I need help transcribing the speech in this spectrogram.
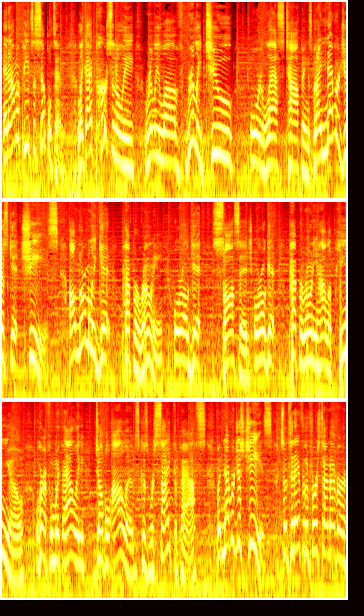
and I'm a pizza simpleton. Like, I personally really love really two or less toppings, but I never just get cheese. I'll normally get pepperoni, or I'll get sausage, or I'll get pepperoni jalapeno, or if I'm with Allie, double olives, because we're psychopaths, but never just cheese. So today, for the first time ever,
